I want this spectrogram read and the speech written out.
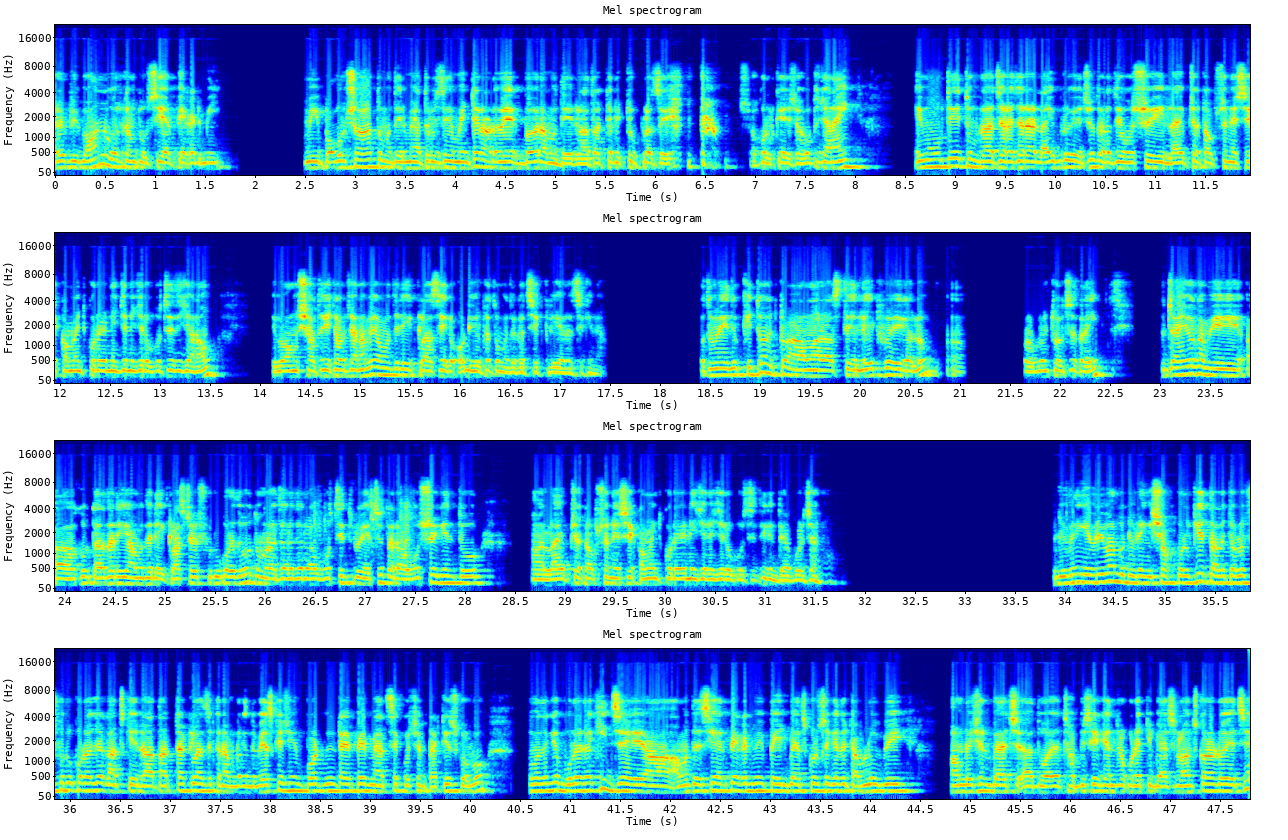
Hello everyone welcome to CRP academy আমি পবন সাহা, তোমাদের math mentor আরও একবার আমাদের রাতারটারি টু প্লাসে সকলকে স্বাগত জানাই। এই মুহূর্তে তোমরা যারা যারা লাইভ রয়েছো, তারা তো অবশ্যই লাইভ চ্যাট অপশন এসে কমেন্ট করে নিজের নিজের উপস্থিতি জানাও এবং সাথে এটাও জানাবে আমাদের এই ক্লাসের অডিওটা তোমাদের কাছে ক্লিয়ার আছে কিনা। প্রথমে দুঃখিত, একটু আমার আসতে লেট হয়ে গেল প্রবলেম চলছে তাই। যাই হোক, আমি খুব তাড়াতাড়ি আমাদের এই ক্লাসটা শুরু করে দেবো। তোমরা যারা যারা উপস্থিত রয়েছে, তারা অবশ্যই কিন্তু লাইভ চ্যাট অপশন এসে কমেন্ট করে নিজের নিজের উপস্থিতি কিন্তু একবার জানাও good evening everyone good evening সকলকে। তাহলে চলো শুরু করা যাক। আজকে রাত আটটা ক্লাস এখানে আমরা কিন্তু বেশ কিছু ইম্পর্টেন্ট টাইপের ম্যাথসের কোশ্চেন প্র্যাকটিস করব। তোমাদেরকে বলে রাখি যে আমাদের সিআরপি একাডেমি পেইড ব্যাচ করছে কিন্তু ডাব্লিউবি ফাউন্ডেশন ব্যাচ দু হাজার ছাব্বিশকে কেন্দ্র করে একটি ব্যাচ লঞ্চ করা রয়েছে।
